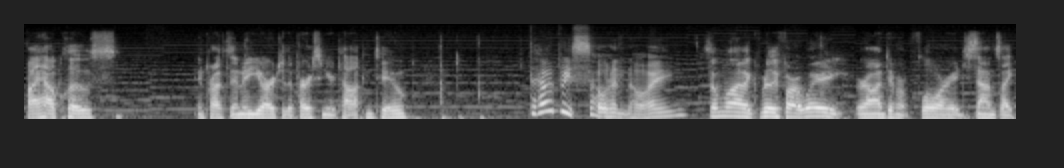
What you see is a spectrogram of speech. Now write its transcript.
by how close in proximity you are to the person you're talking to. That would be so annoying. Someone like really far away or on a different floor, it just sounds like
